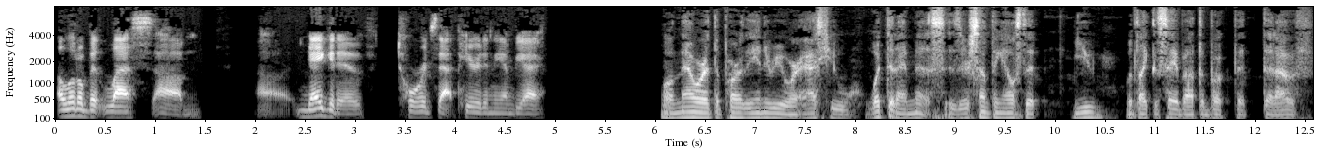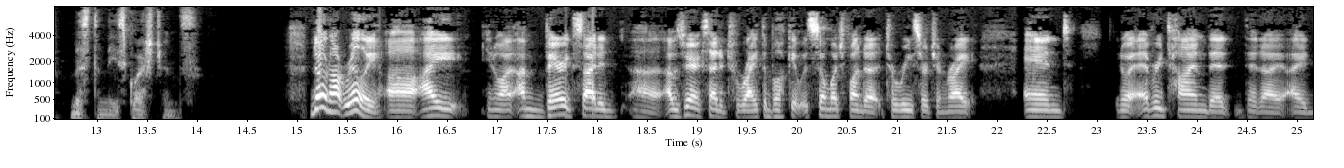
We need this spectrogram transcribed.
a little bit less um, uh, negative towards that period in the NBA. Well, now we're at the part of the interview where I ask you, what did I miss? Is there something else that you would like to say about the book that, that I've missed in these questions? No, not really. Uh, I, you know, I, am very excited. Uh, I was very excited to write the book. It was so much fun to, to research and write. And, you know, every time that, that I, I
